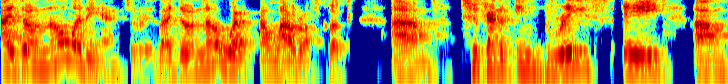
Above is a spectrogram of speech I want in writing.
I don't know what the answer is. I don't know what allowed Rav Kook um, to kind of embrace a um,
